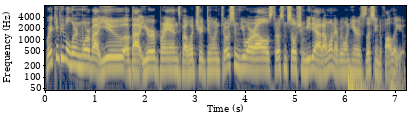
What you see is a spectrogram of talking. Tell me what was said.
where can people learn more about you, about your brands, about what you're doing? Throw some URLs, throw some social media out. I want everyone here who's listening to follow you.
